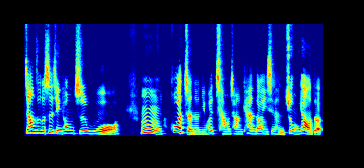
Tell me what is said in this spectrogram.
将这个事情通知我？嗯，或者呢，你会常常看到一些很重要的，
